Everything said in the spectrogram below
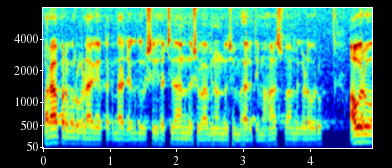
ಪರಾಪರ ಗುರುಗಳಾಗಿರ್ತಕ್ಕಂಥ ಜಗದ್ಗುರು ಶ್ರೀ ಸಚ್ಚಿದಾನಂದ ಶಿವಾಭಿನಂದ ಸಿಂಹಾರತಿ ಮಹಾಸ್ವಾಮಿಗಳವರು, ಅವರು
